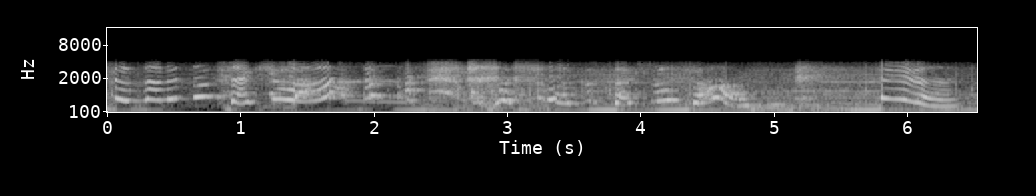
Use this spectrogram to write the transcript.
that sounded so sexual. it's a sexual song. Yeah.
